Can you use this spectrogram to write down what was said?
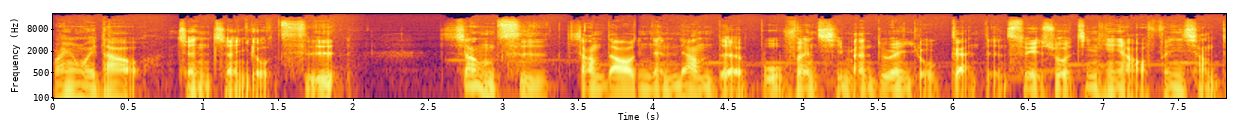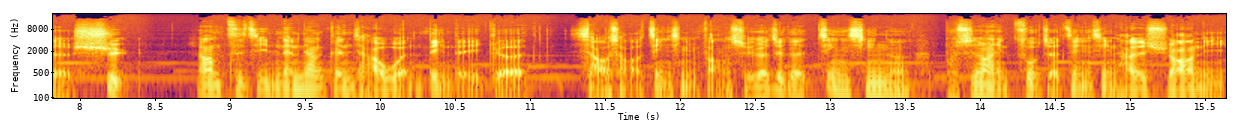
欢迎回到振振有词。上次讲到能量的部分，其实蛮多人有感的，所以说今天要分享的是让自己能量更加稳定的一个小小的静心方式。可这个静心呢，不是让你坐着静心，它是需要你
